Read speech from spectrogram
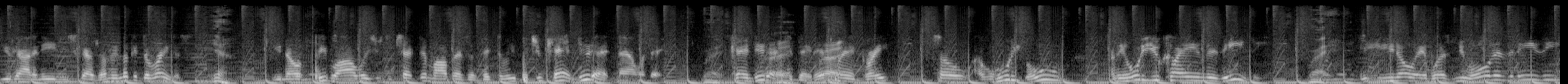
you got an easy schedule. I mean, look at the Raiders. Yeah. You know, people always used to check them off as a victory, but you can't do that nowadays. Right. Can't do that Right, today. They're right. playing great. So uh, who do you, who? I mean, who do you claim is easy? Right. You, you know, it was New Orleans an easy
